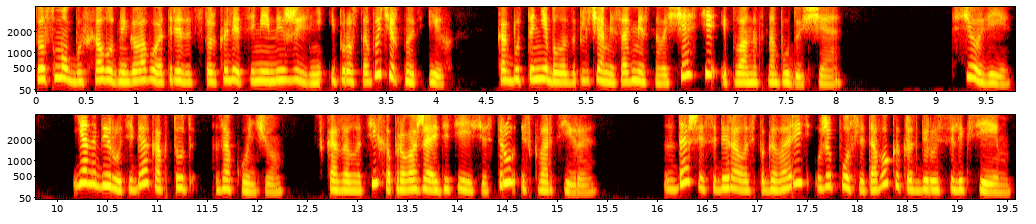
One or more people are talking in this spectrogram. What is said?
кто смог бы с холодной головой отрезать столько лет семейной жизни и просто вычеркнуть их, как будто не было за плечами совместного счастья и планов на будущее. «Все, Ви, я наберу тебя, как тут закончу», — сказала тихо, провожая детей и сестру из квартиры. С Дашей собиралась поговорить уже после того, как разберусь с Алексеем.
